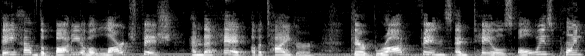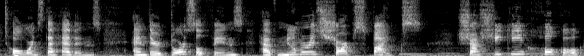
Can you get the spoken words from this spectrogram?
They have the body of a large fish and the head of a tiger. Their broad fins and tails always point towards the heavens, and their dorsal fins have numerous sharp spikes. Shashiki hoko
